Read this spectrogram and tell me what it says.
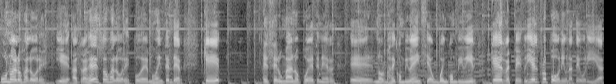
uno de los valores y a través de esos valores podemos entender que el ser humano puede tener eh, normas de convivencia, un buen convivir, que es el respeto. Y él propone una teoría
